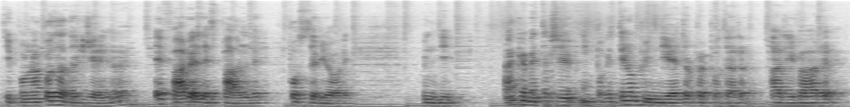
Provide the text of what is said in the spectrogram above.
tipo una cosa del genere e fare le spalle posteriori. Quindi anche metterci un pochettino più indietro per poter arrivare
